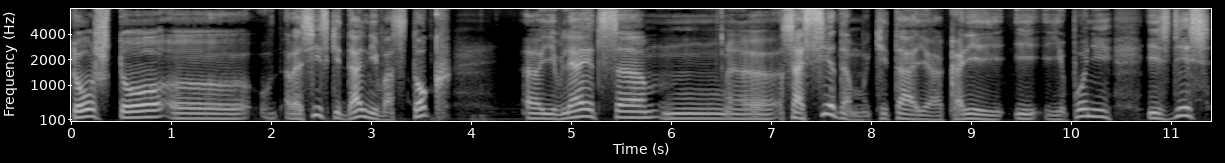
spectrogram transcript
то, что российский Дальний Восток – является э, соседом Китая, Кореи и Японии. И здесь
